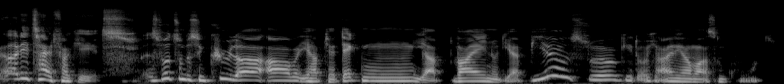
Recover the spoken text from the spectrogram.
Äh, Die Zeit vergeht. Es wird so ein bisschen kühler, aber ihr habt ja Decken, ihr habt Wein und ihr habt Bier. Es äh, geht euch einigermaßen gut.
